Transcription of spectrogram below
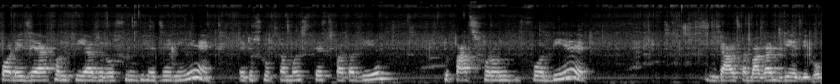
পরে যে এখন পেঁয়াজ, রসুন ভেজে নিয়ে একটু শুকনো মরিচ, তেজপাতা দিয়ে একটু পাঁচ ফোড়ন ফো- দিয়ে ডালটা বাগার দিয়ে দিব।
